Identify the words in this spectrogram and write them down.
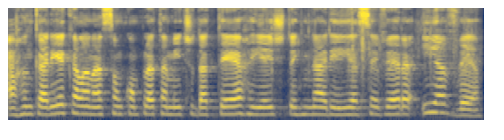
arrancarei aquela nação completamente da terra e a exterminarei, a severa Yahvé.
